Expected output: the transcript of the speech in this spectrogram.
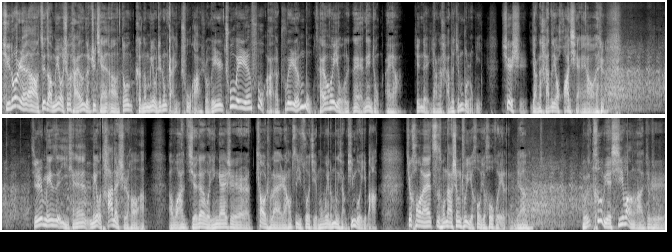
许多人啊，最早没有生孩子的之前啊，都可能没有这种感触啊，说为人初为人父啊，初为人母才会有那那种哎呀。真的养个孩子真不容易，确实养个孩子要花钱呀。其实没以前没有他的时候啊，啊，我觉得我应该是跳出来，然后自己做节目，为了梦想拼搏一把。就后来自从他生出以后，就后悔了，你知道吗？我就特别希望啊，就是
